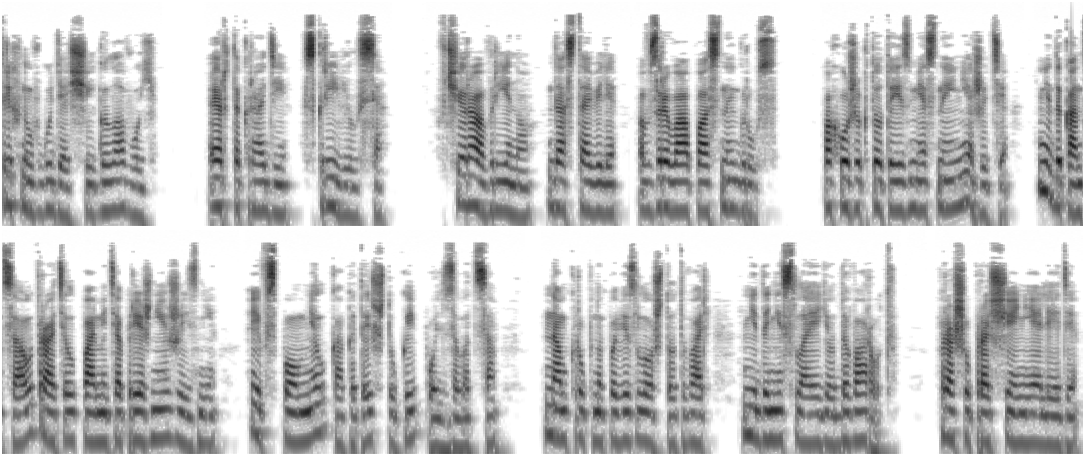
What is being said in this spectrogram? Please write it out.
тряхнув гудящей головой. Эрток Ради скривился. «Вчера в Рино доставили взрывоопасный груз. Похоже, кто-то из местной нежити не до конца утратил память о прежней жизни и вспомнил, как этой штукой пользоваться. Нам крупно повезло, что тварь не донесла ее до ворот. Прошу прощения, леди,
